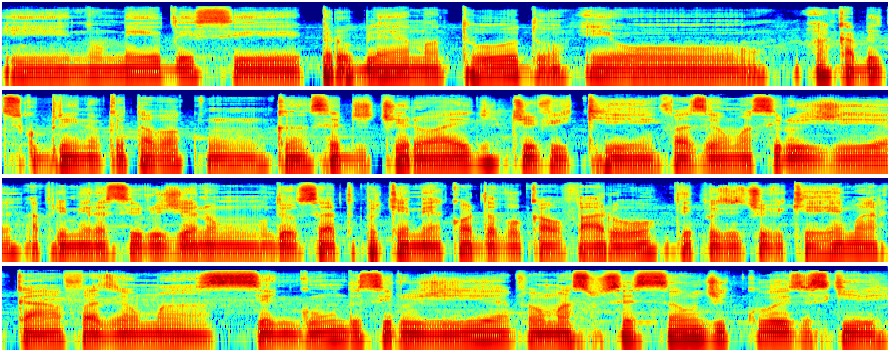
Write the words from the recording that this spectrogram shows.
E no meio desse problema todo, eu acabei descobrindo que eu tava com câncer de tiroide. Tive que fazer uma cirurgia. A primeira cirurgia não deu certo porque minha corda vocal parou. Depois eu tive que remarcar, fazer uma segunda cirurgia. Foi uma sucessão de coisas que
